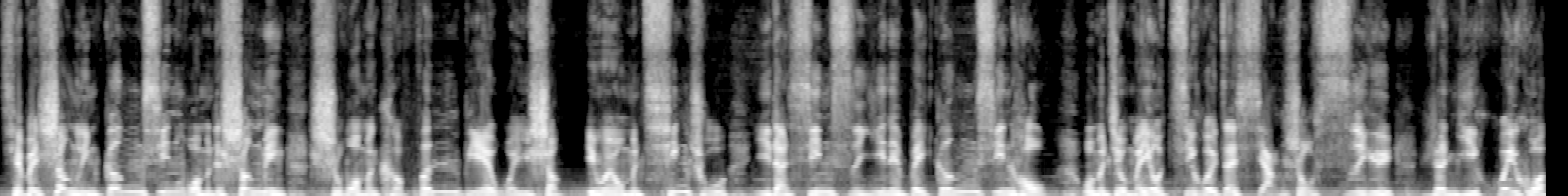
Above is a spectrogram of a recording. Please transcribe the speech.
且被圣灵更新我们的生命，使我们可分别为圣。因为我们清楚，一旦心思意念被更新后，我们就没有机会再享受私欲、任意挥霍、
